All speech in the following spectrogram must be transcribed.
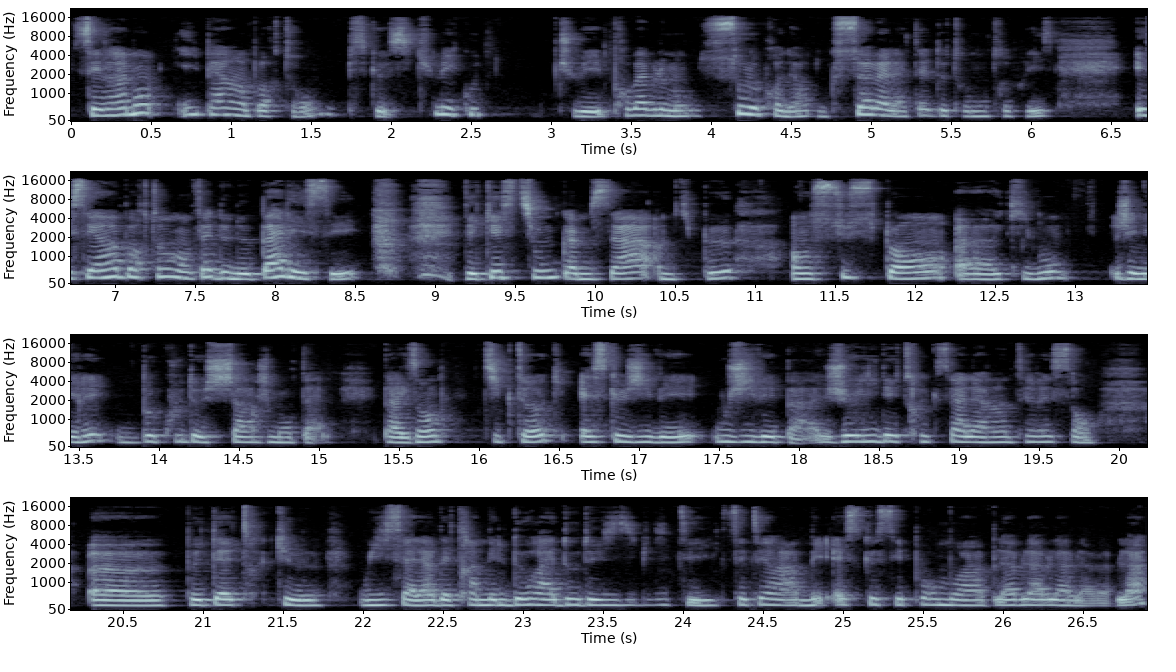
C'est vraiment hyper important puisque si tu m'écoutes, tu es probablement solopreneur, donc seul à la tête de ton entreprise. Et c'est important en fait de ne pas laisser des questions comme ça un petit peu en suspens euh, qui vont générer beaucoup de charge mentale. Par exemple, TikTok, est-ce que j'y vais ou j'y vais pas? Je lis des trucs, ça a l'air intéressant. Euh, peut-être que oui, ça a l'air d'être un Eldorado de visibilité, etc. Mais est-ce que c'est pour moi? Blablabla. Bla, bla, bla,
